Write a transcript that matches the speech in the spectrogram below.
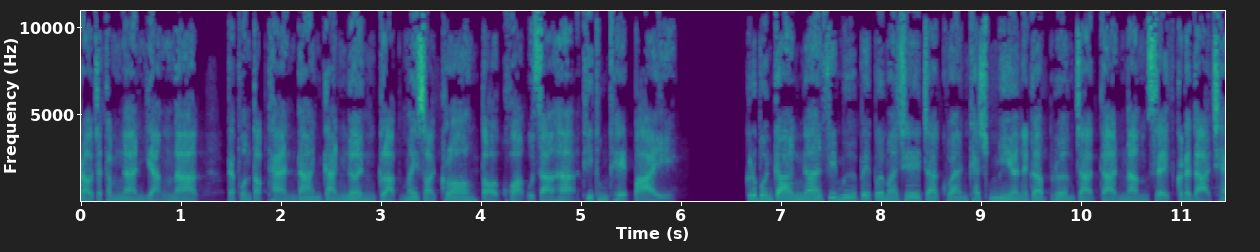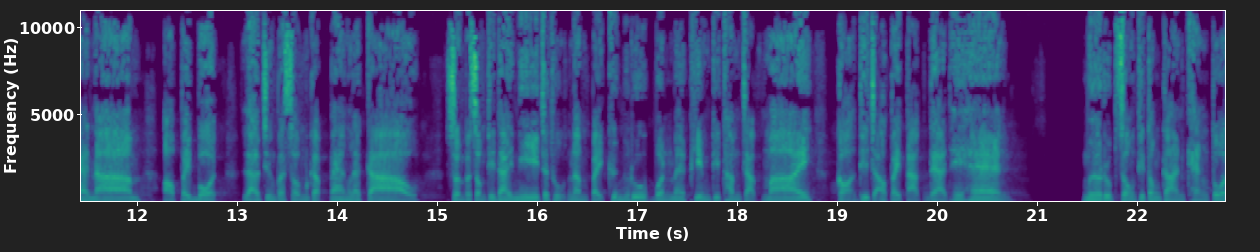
เราจะทำงานอย่างหนัก แต่ผลตอบแทนด้านการเงินกลับไม่สอดคล้องต่อความอุตสาหะที่ทุ่มเทไป กระบวนการงานฝีมือเปเปอร์มาเช่จากแคว้นแคชเมียร์นะครับเริ่มจากการนำเศษกระดาษแช่น้ำเอาไปบดแล้วจึงผสมกับแป้งและกาว ส่วนผสมที่ได้นี้จะถูกนำไปขึ้นรูปบนแม่พิมพ์ที่ทำจากไม้ ก่อนที่จะเอาไปตากแดดให้แห้ง เมื่อรูปทรงที่ต้องการแข็งตัว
